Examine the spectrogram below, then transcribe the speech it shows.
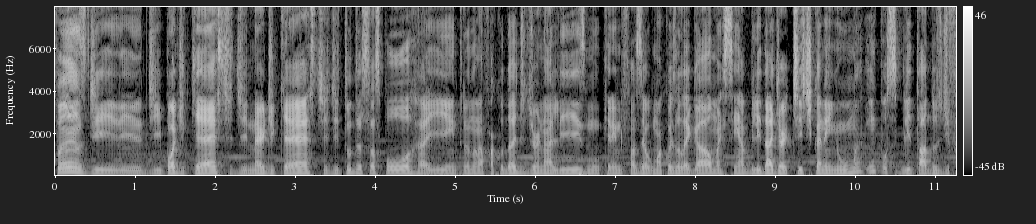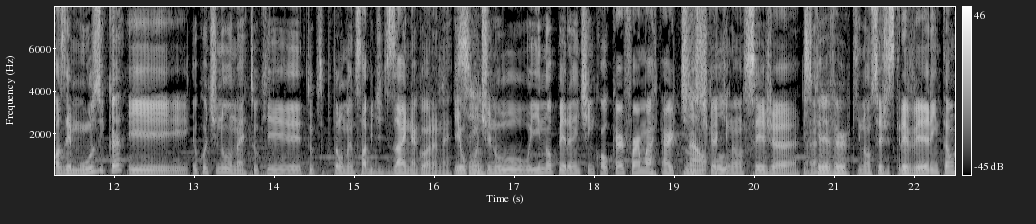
fãs de, de podcast, de nerdcast, de tudo essas porra aí, entrando na faculdade de jornalismo, querendo fazer alguma coisa legal, mas sem habilidade artística nenhuma, impossibilitados de fazer música. E eu continuo, né? Tu que, tu que pelo menos sabe de design agora, né? Eu Sim. continuo inoperante em qualquer forma artística Não, o- que não seja. é? Escrever. que não seja escrever, então.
